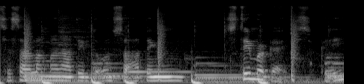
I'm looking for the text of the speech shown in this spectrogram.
Sasalang na natin doon sa ating steamer guys. Okay?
